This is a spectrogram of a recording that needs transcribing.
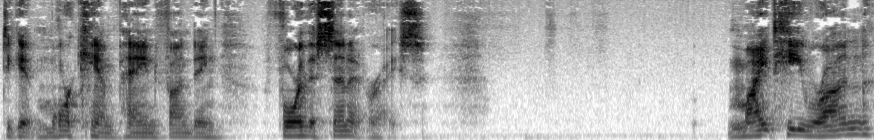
to get more campaign funding for the Senate race. Might he run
